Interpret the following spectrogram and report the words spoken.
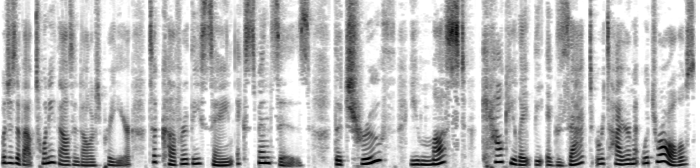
which is about $20,000 per year, to cover these same expenses. The truth, you must calculate the exact retirement withdrawals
